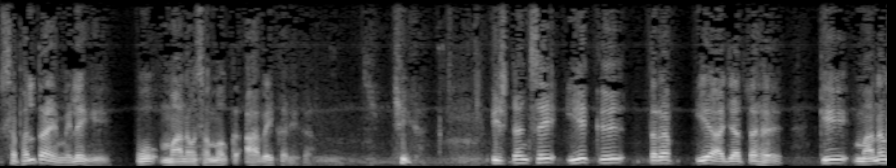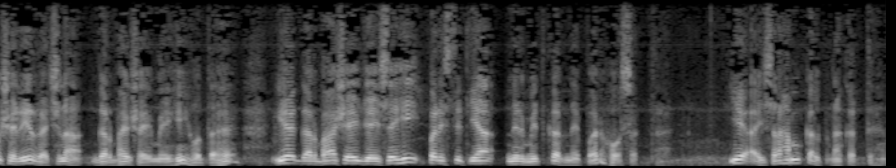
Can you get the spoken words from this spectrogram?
सफलताएँ मिलेगी, वो मानव सम्मुख आवे करेगा। ठीक है? इस ढंग से एक तरफ़ ये आ जाता है कि मानव शरीर रचना गर्भाशय में ही होता है। यह गर्भाशय जैसे ही परिस्थितियाँ निर्मित करने पर हो सकता है। ये ऐसा हम कल्पना करते हैं।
